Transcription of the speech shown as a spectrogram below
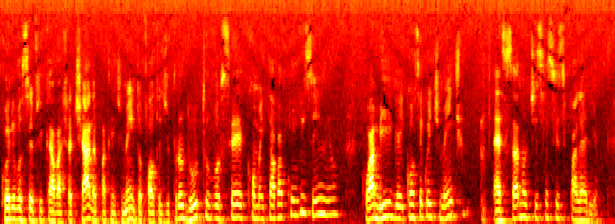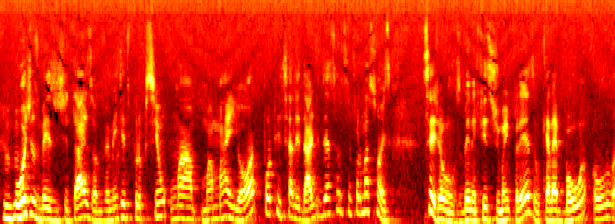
quando você ficava chateada com atendimento ou falta de produto, você comentava com o vizinho, com a amiga e, consequentemente, essa notícia se espalharia. Uhum. Hoje, os meios digitais, obviamente, eles propiciam uma, uma maior potencialidade dessas informações. Sejam os benefícios de uma empresa, o que ela é boa, ou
